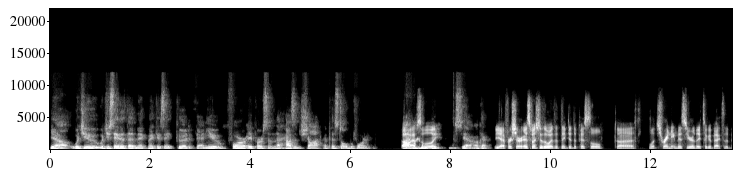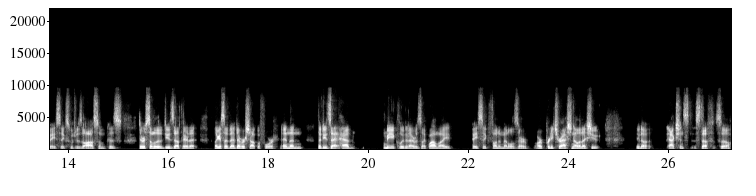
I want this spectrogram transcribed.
Yeah, would you would you say that the Mick is a good venue for a person that hasn't shot a pistol before? oh, absolutely. Yeah. Okay. Yeah, for sure. Especially the way that they did the pistol uh what training this year. They took it back to the basics, which was awesome because there were some of the dudes out there that, like I said, had never shot before. And then the dudes that had me included, I was like, wow, my basic fundamentals are are pretty trash now that I shoot, you know, action st- stuff. So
